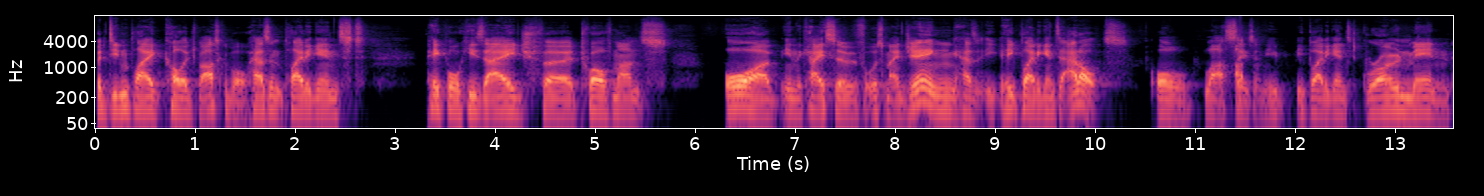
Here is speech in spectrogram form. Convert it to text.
but didn't play college basketball, hasn't played against people his age for 12 months, or in the case of Usman Dieng, has he played against adults all last uh, season. He, he played against grown men.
